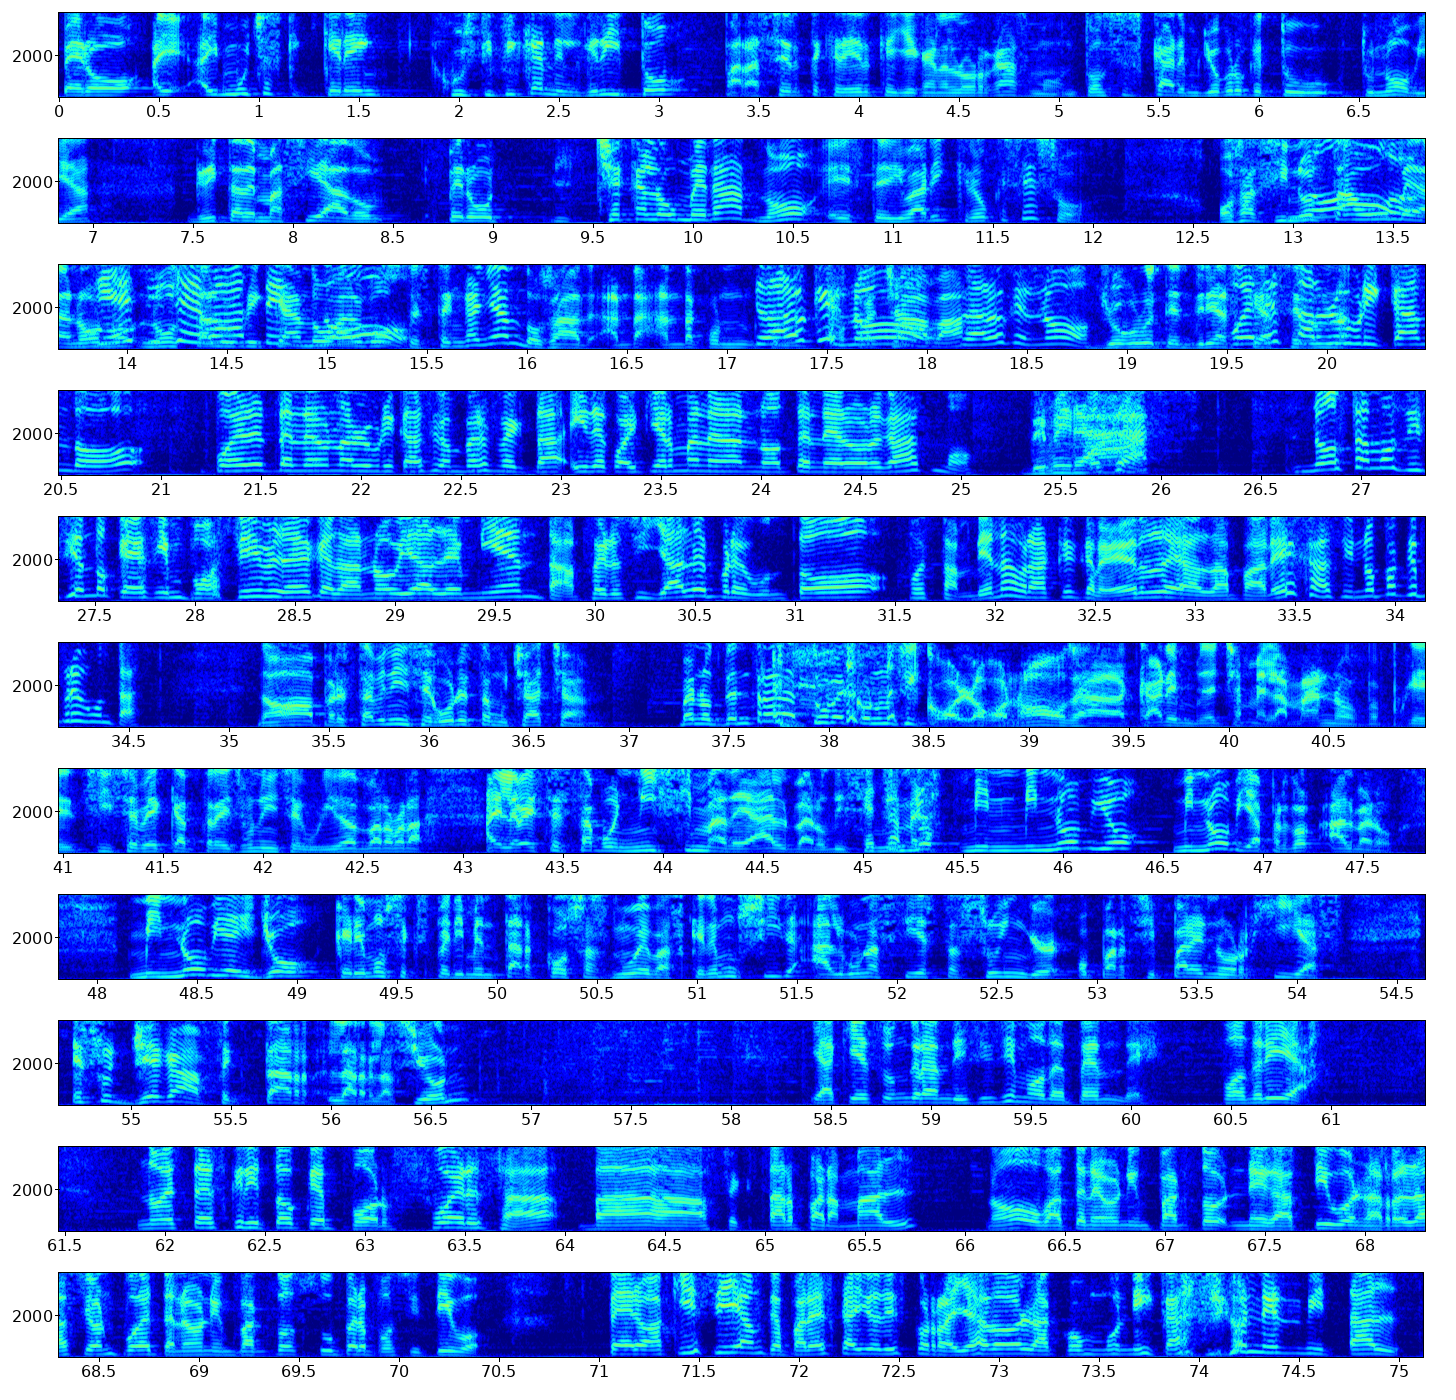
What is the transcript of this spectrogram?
pero hay, hay, muchas que creen, justifican el grito para hacerte creer que llegan al orgasmo. Entonces, Karen, yo creo que tu, tu novia grita demasiado, pero checa la humedad, ¿no? Este, Divari, creo que es eso. O sea, si no, está húmeda, no, no, está lubricando algo, te está engañando. O sea, anda, anda con, claro que no, Claro que no. Yo creo que tendrías que hacer. Puede estar lubricando, puede tener una lubricación perfecta y de cualquier manera no tener orgasmo. ¿De veras? O sea, no estamos diciendo que es imposible que la novia le mienta, pero si ya le preguntó, pues también habrá que creerle a la pareja, si no, ¿para qué preguntas? No, pero está bien insegura esta muchacha. Bueno, de entrada tuve con un psicólogo, ¿no? O sea, Karen, échame la mano, porque sí se ve que atraes una inseguridad bárbara. Ay, la bestia está buenísima de Álvaro. Dice, mi, mi, novio, mi novia, perdón, Álvaro, mi novia y yo queremos experimentar cosas nuevas, queremos ir a algunas fiestas swinger o participar en orgías. ¿Eso llega a afectar la relación? Y aquí es un grandísimo depende. Podría. No está escrito que por fuerza va a afectar para mal, ¿no? O va a tener un impacto negativo en la relación, puede tener un impacto súper positivo. Pero aquí sí, aunque parezca yo disco rayado, la comunicación es vital.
